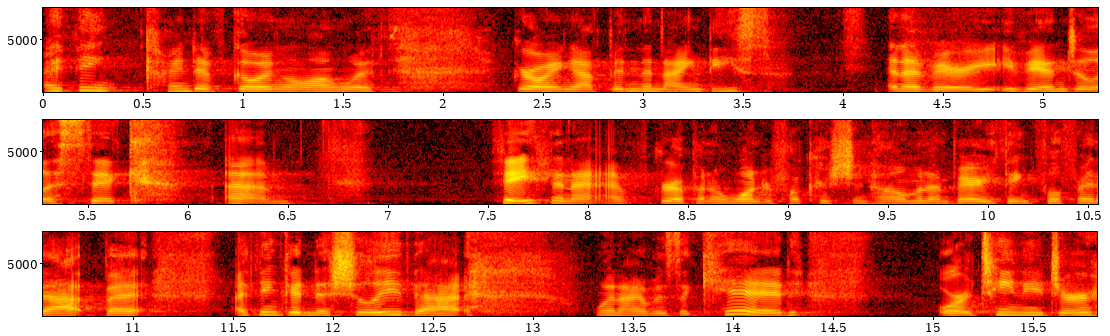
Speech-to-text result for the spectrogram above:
I think kind of going along with growing up in the 90s in a very evangelistic um, faith, and I, I grew up in a wonderful Christian home, and I'm very thankful for that. But I think initially that when I was a kid or a teenager,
